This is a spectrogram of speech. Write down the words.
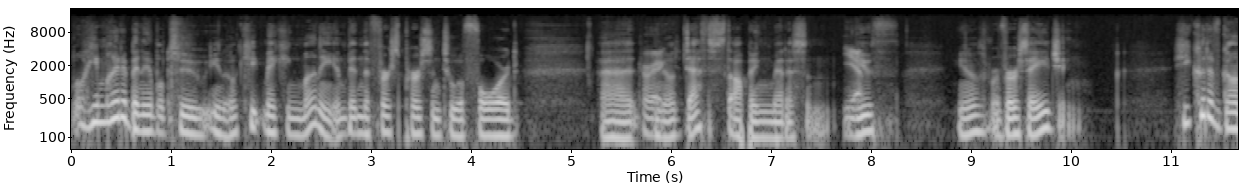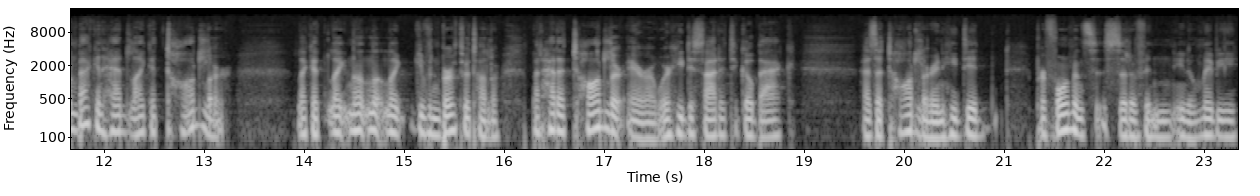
Well, he might have been able to, you know, keep making money and been the first person to afford, uh, you know, death-stopping medicine, Yep. youth, you know, reverse aging. He could have gone back and had like a toddler, like a like not not like given birth to a toddler, but had a toddler era where he decided to go back as a toddler and he did performances sort of in you know maybe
